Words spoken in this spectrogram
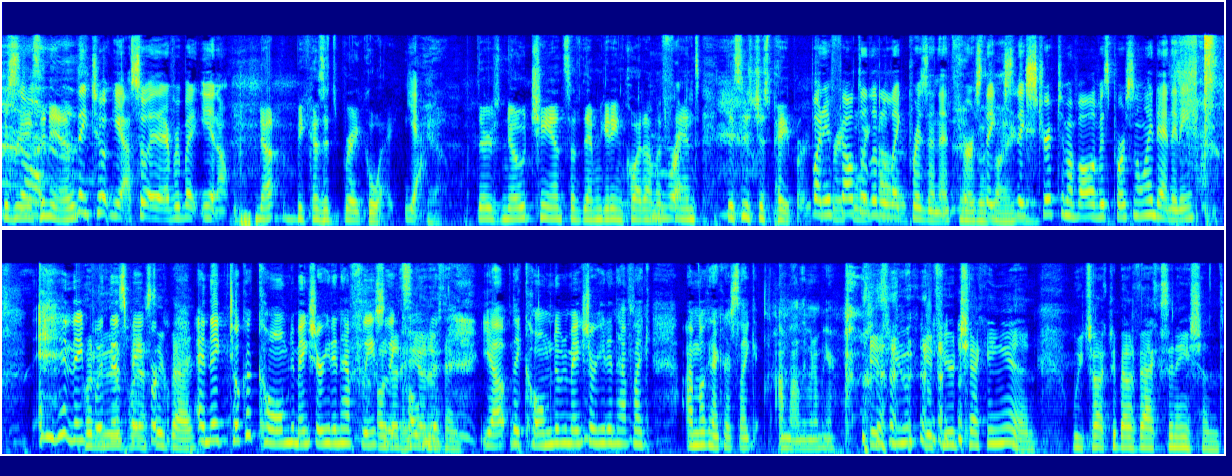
The So reason is they took. Yeah, so everybody, you know, not because it's breakaway. yeah. Yeah. There's no chance of them getting caught on the Right. fence. This is just paper. It's But it felt a little collar. like prison at first. They like- they stripped him of all of his personal identity, and they Put put, it in a this paper bag. and they took a comb to make sure he didn't have fleas. Oh, so they that's the other him. thing. Yep, they combed him to make sure he didn't have like. I'm looking at Chris like I'm not leaving him here. if you if you're checking in, we talked about vaccinations.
